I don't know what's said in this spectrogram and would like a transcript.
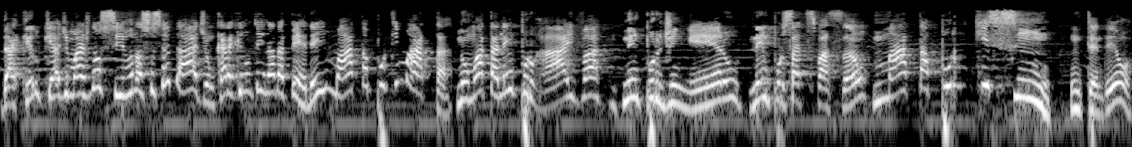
daquilo que é de mais nocivo na sociedade. Um cara que não tem nada a perder e mata porque mata. Não mata nem por raiva, nem por dinheiro, nem por satisfação. Mata porque que entendeu?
